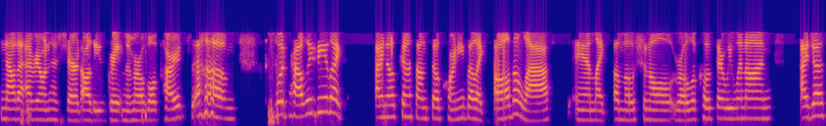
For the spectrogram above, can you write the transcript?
now that everyone has shared all these great memorable parts, um, would probably be like, I know it's gonna sound so corny, but like all the laughs and like emotional roller coaster we went on. I just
